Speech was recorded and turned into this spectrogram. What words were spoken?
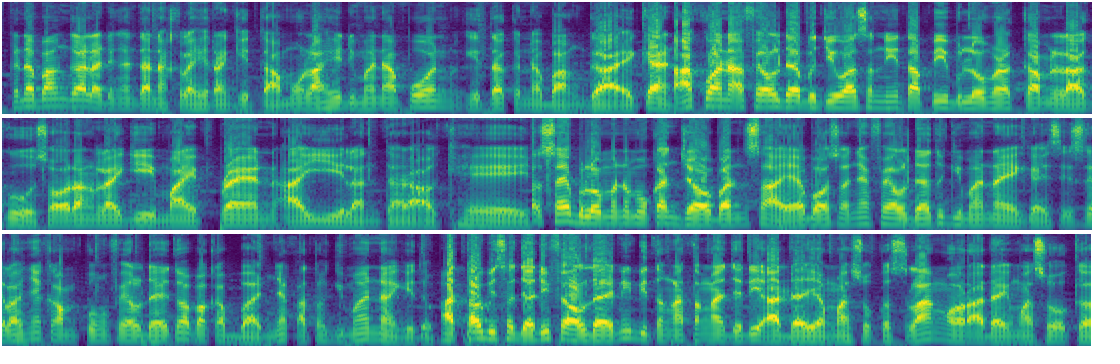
Kena banggalah dengan tanah kelahiran kita. Mau lahir di mana pun kita kena bangga eh kan? Aku anak Felda berjiwa seni tapi belum rekam lagu. Seorang lagi my friend Ai Lantara. Okey. Saya belum menemukan jawaban saya. Bahwasanya Felda tu gimana ya guys? Istilahnya kampung Felda itu apakah banyak atau gimana gitu. Atau bisa jadi Felda ini di tengah-tengah jadi ada yang masuk ke Selangor ada yang masuk ke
